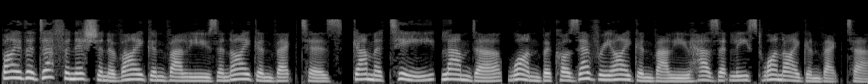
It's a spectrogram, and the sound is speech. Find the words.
By the definition of eigenvalues and eigenvectors, gamma t lambda 1 because every eigenvalue has at least one eigenvector.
